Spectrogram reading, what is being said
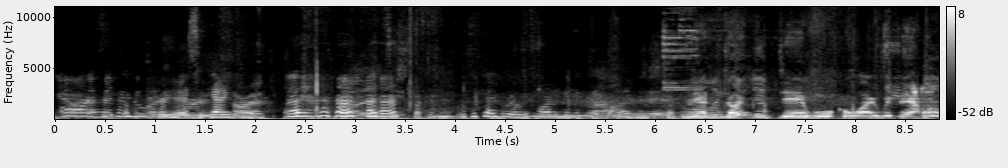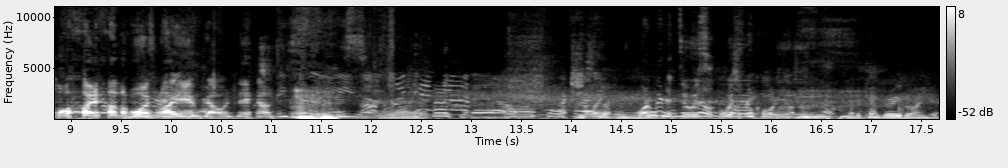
Yeah, I heard something. Yeah, it's a kangaroo. It's a kangaroo. He's hiding in the grass over there. Now, don't you dare walk away without light, otherwise I am going down. He can't get out. Actually, what I'm going to do is a voice recording. Got a kangaroo behind you.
